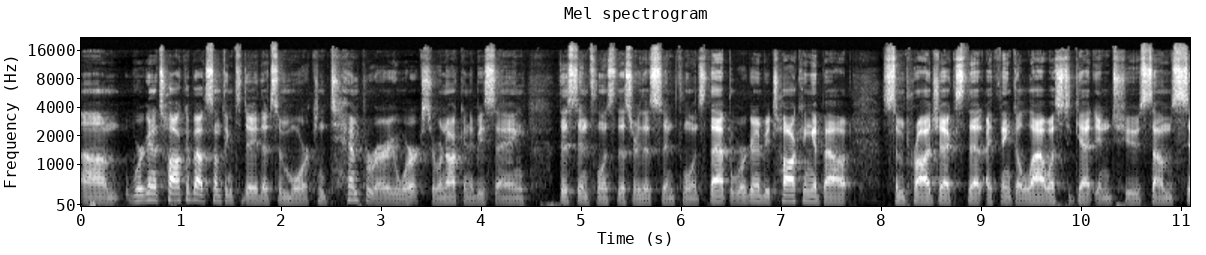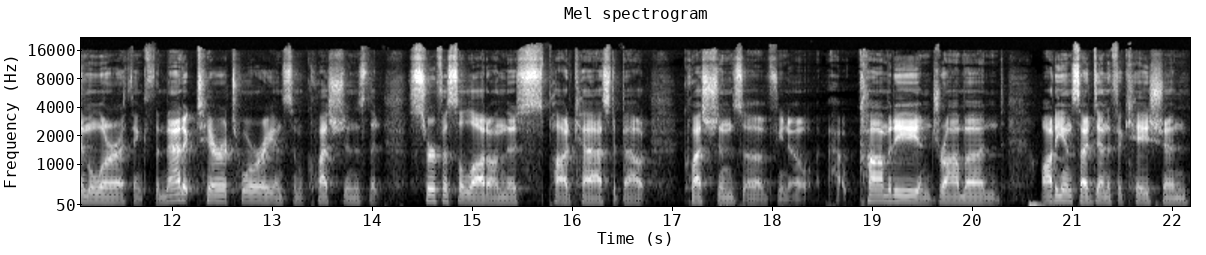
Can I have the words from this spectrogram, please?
Um, we're going to talk about something today that's a more contemporary work, so we're not going to be saying this influenced this or this influenced that, but we're going to be talking about some projects that I think allow us to get into some similar, I think, thematic territory and some questions that surface a lot on this podcast about questions of, you know, how comedy and drama and audience identification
